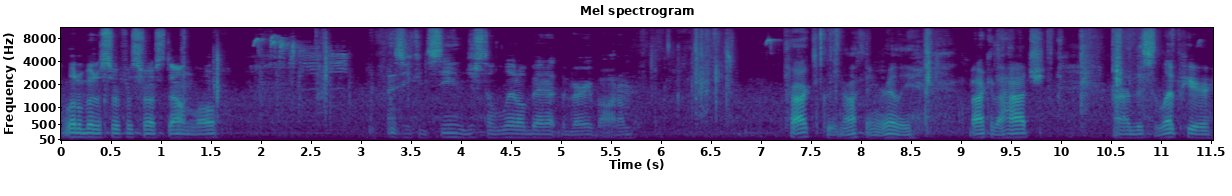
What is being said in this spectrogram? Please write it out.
little bit of surface rust down low. As you can see, just a little bit at the very bottom. Practically nothing really. Back of the hatch, uh, this lip here,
